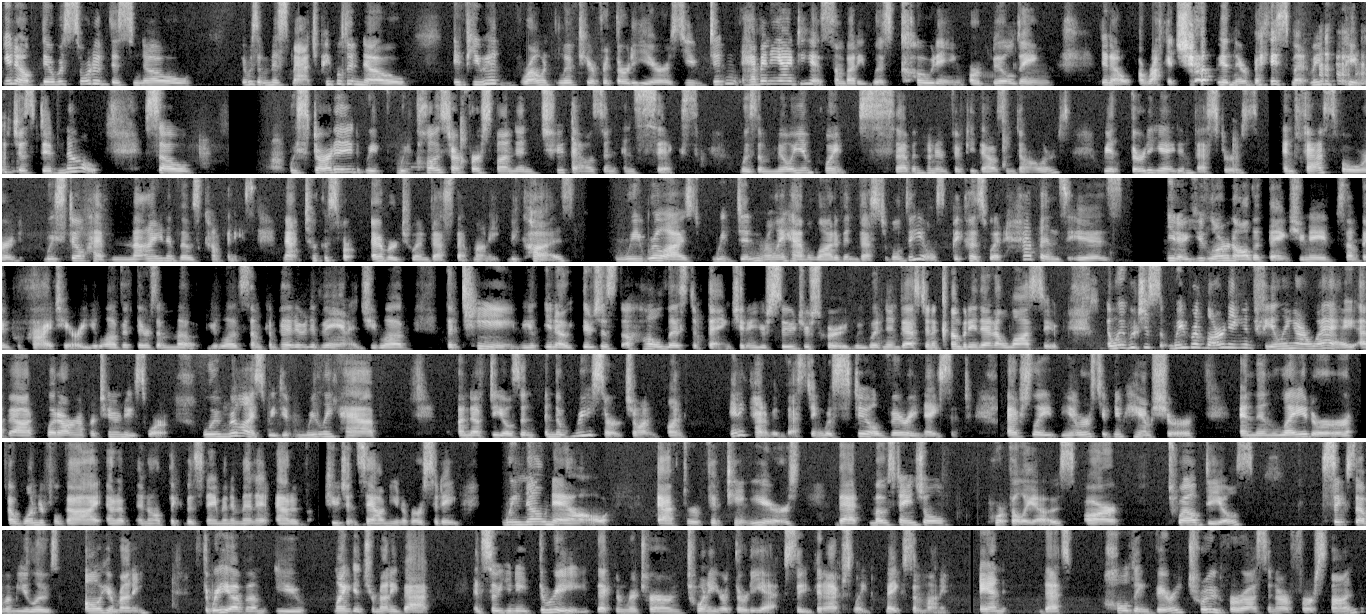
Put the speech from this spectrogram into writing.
you know, there was sort of this no, there was a mismatch. People didn't know if you had grown, lived here for 30 years, you didn't have any idea somebody was coding or oh. building, you know, a rocket ship in their basement. I mean, people just didn't know. So we started, we, we closed our first fund in 2006 was a million point seven hundred fifty thousand dollars. We had 38 investors. And fast forward, we still have nine of those companies. Now it took us forever to invest that money because we realized we didn't really have a lot of investable deals. Because what happens is you know, you learn all the things. You need something proprietary. You love if there's a moat. You love some competitive advantage. You love the team. You, you know, there's just a whole list of things. You know, you're sued, you're screwed. We wouldn't invest in a company that had a lawsuit. And we were just, we were learning and feeling our way about what our opportunities were. We realized we didn't really have enough deals. And, and the research on, on any kind of investing was still very nascent. Actually, the University of New Hampshire and then later, a wonderful guy out of, and I'll think of his name in a minute, out of Puget Sound University. We know now, after 15 years, that most angel portfolios are 12 deals. Six of them you lose all your money. Three of them you might get your money back. And so you need three that can return 20 or 30x so you can actually make some money. And that's holding very true for us in our first fund.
